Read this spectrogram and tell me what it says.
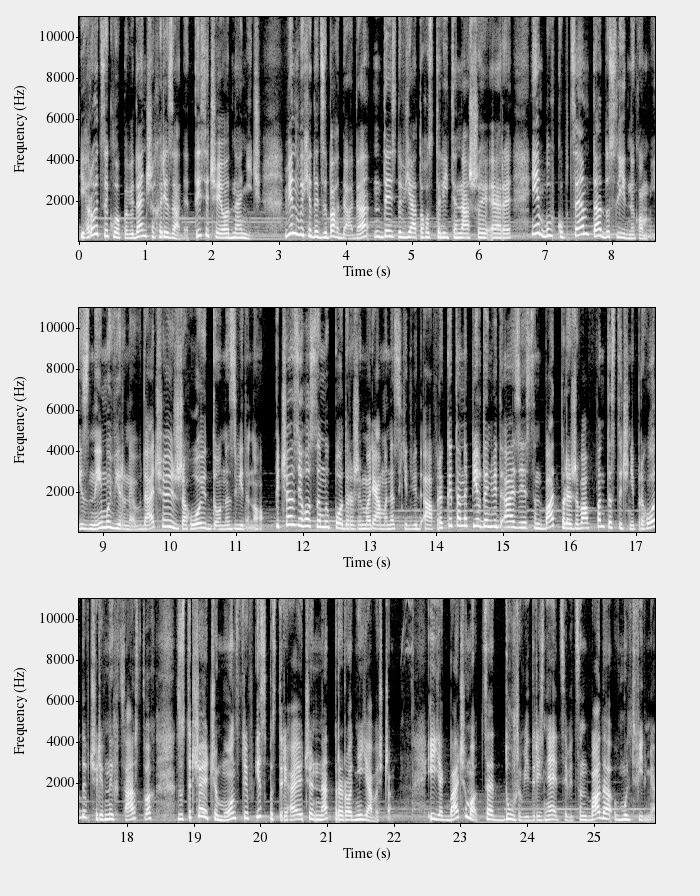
і герой циклу оповідань Шахерізади Тисяча і одна ніч. Він вихідець з Багдада, десь 9 століття нашої ери, і був купцем та дослідником із неймовірною вдачею з жагою до незвіданого. Під час його семи подорожей морями на схід від Африки та на південь від Азії Синдбад переживав фантастичні пригоди в чарівних царствах, зустрічаючи монстрів і спостерігаючи надприродні явища. І як бачимо, це дуже відрізняється від Синдбада в мультфільмі,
